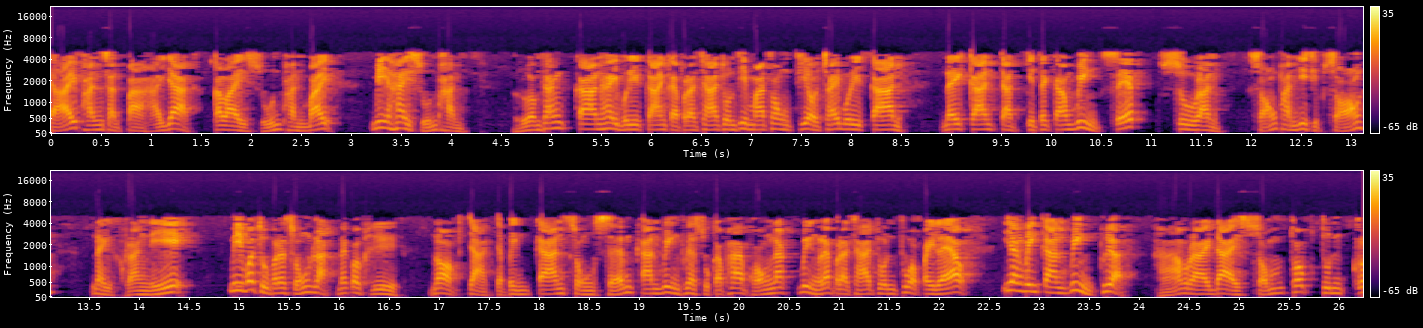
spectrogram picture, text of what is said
ยายพันธุ์สัตว์ป่าหายากใกล้ศูนย์พันธุ์ไว้มิให้ศูนย์พันธุ์ รวมทั้งการให้บริการกับประชาชนที่มาท่องเที่ยวใช้บริการ ในการจัดกิจกรรมวิ่งเซฟซูรัน 2022 ในครั้งนี้ มีวัตถุประสงค์หลักนั่นก็คือ นอกจากจะเป็นการส่งเสริมการวิ่งเพื่อสุขภาพของนักวิ่งและประชาชนทั่วไปแล้ว ยังเป็นการวิ่งเพื่อหารายได้สมทบทุนโคร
